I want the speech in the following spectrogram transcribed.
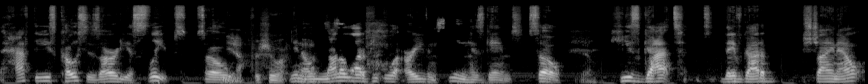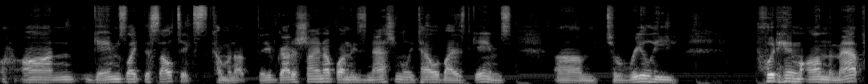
half the East Coast is already asleep. So yeah, for sure. You know, not a lot of people are even seeing his games. So yeah. he's got they've got to shine out on games like the Celtics coming up. They've got to shine up on these nationally televised games um, to really put him on the map.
